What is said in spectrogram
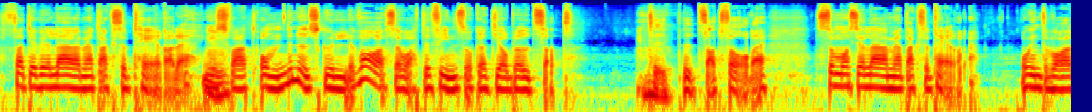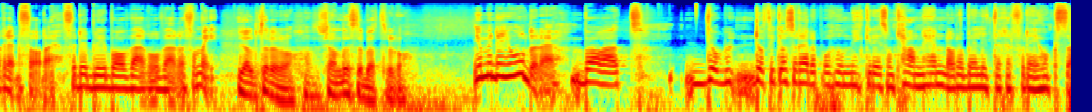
För att jag ville lära mig att acceptera det. Just för att om det nu skulle vara så att det finns och att jag blir utsatt, typ utsatt för det. Så måste jag lära mig att acceptera det. Och inte vara rädd för det. För det blir bara värre och värre för mig. Hjälpte det då? Kändes det bättre då? Ja men det gjorde det. Bara att då, då fick jag också reda på hur mycket det är som kan hända och då blev jag lite rädd för det också.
